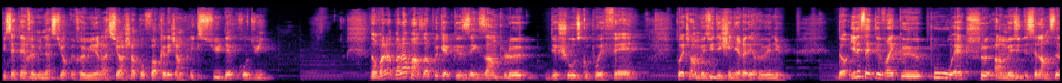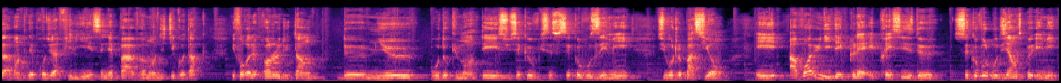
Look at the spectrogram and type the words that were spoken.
une certaine rémunération, à chaque fois que les gens cliquent sur des produits. Donc voilà, voilà par exemple quelques exemples de choses que vous pouvez faire pour être en mesure de générer des revenus. Donc, il est vrai que pour être en mesure de se lancer dans la vente des produits affiliés, ce n'est pas vraiment du tic au tac. Il faudrait prendre du temps de mieux vous documenter sur ce que vous, ce que vous aimez, sur votre passion et avoir une idée claire et précise de ce que votre audience peut aimer.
